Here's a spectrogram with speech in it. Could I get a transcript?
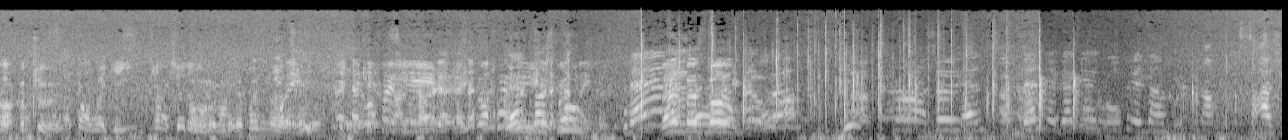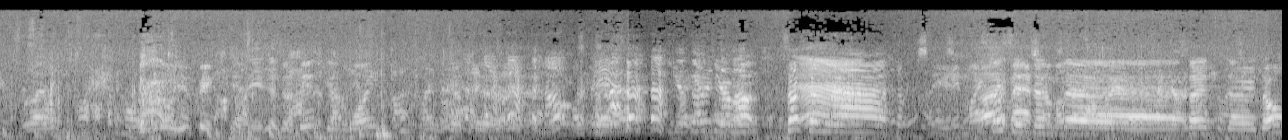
Oh, comme tu veux. Ben Bosco. Ben Bosbo. Ben, Ben a gagné un prix présent. Go, you pick. You got this, you got wine. You got, uh, Mom. Ça, c'est une, euh, ça, c'est une, euh, c'est un, don,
